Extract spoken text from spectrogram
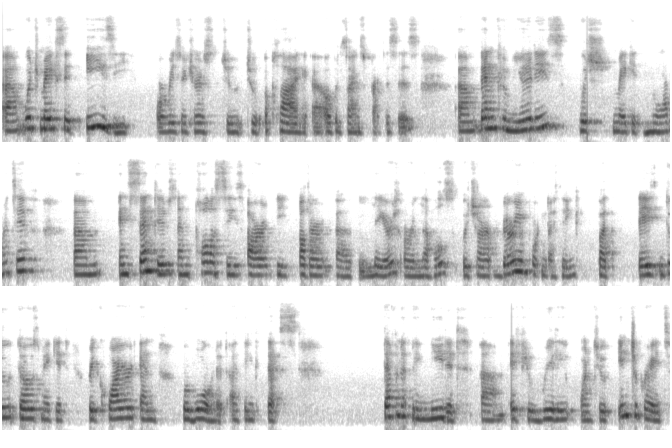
uh, which makes it easy for researchers to, to apply uh, open science practices. Um, then communities, which make it normative. Um, incentives and policies are the other uh, layers or levels, which are very important, I think, but they do those make it required and rewarded. I think that's definitely needed um, if you really want to integrate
